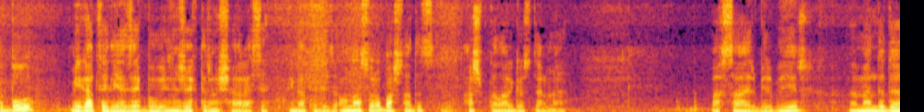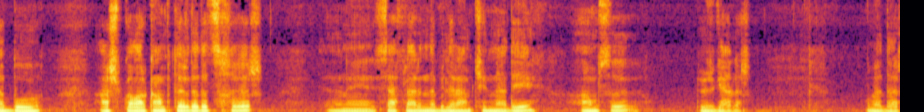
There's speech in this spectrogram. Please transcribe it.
Bu miqat eləyəcək bu injektorun işarəsi. Miqat eləyəcək. Ondan sonra başladı aşıbqaları göstərməyə. Bax sayır bir-bir. Və məndə də bu aşıbqalar kompüterdə də çıxır. Yəni səhvlərini də bilirəm ki, nədir. Hamısı düz gəlir. Bu qədər.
